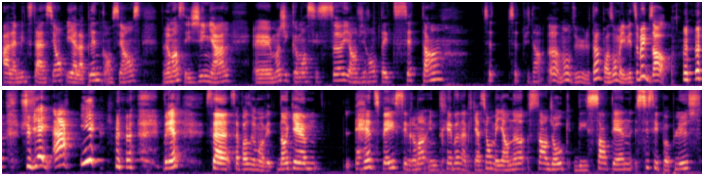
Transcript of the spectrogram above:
à la méditation et à la pleine conscience. Vraiment, c'est génial. Euh, moi, j'ai commencé ça il y a environ peut-être 7 ans. 7, 7, 8 ans. Oh mon dieu, le temps passe mais vite. C'est bien bizarre. Je suis vieille. Ah! Bref, ça, ça passe vraiment vite. Donc, euh, Headspace, c'est vraiment une très bonne application, mais il y en a, sans joke, des centaines, si c'est pas plus.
